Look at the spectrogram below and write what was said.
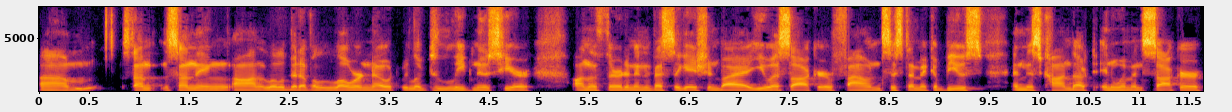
Um, some, something on a little bit of a lower note. We looked to league news here on the third. An investigation by U.S. Soccer found systemic abuse and misconduct in women's soccer,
